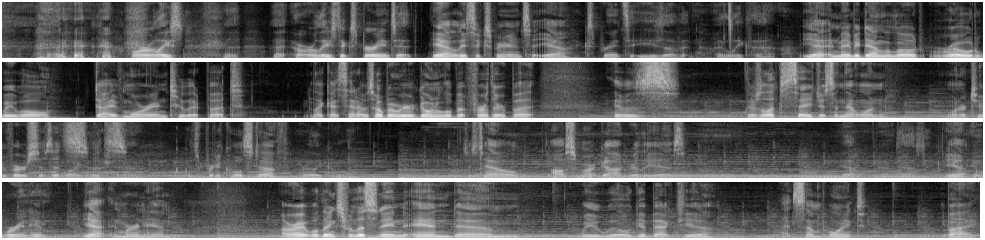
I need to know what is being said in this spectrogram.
Or at least, uh, or at least experience it. Yeah, at least experience it. Yeah. Experience the ease of it. I like that. Yeah, and maybe down the road, road we will dive more into it. But like I said, I was hoping we were going a little bit further, but it was there's a lot to say just in that one, one or two verses. It's oh gosh, it's yeah. it's pretty cool stuff. really cool. Just how awesome our God really is. Mm. Yeah, fantastic. Yeah. and we're in Him. Yeah, and we're in Him. All right. Well, thanks for listening, and um, we will get back to you at some point. Bye.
